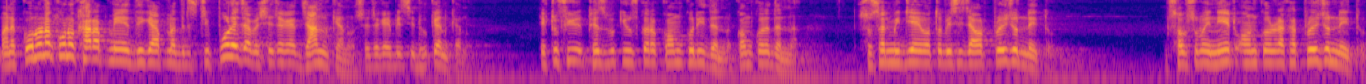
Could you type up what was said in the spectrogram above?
মানে কোনো না কোনো খারাপ মেয়ের দিকে আপনার দৃষ্টি পড়ে যাবে, সে জায়গায় যান কেন? সে জায়গায় বেশি ঢুকেন কেন? একটু ফেসবুক ইউজ করা কম করেই দেন না কম করে দেন না। সোশ্যাল মিডিয়ায় অত বেশি যাওয়ার প্রয়োজন নেই তো। সবসময় নেট অন করে রাখার প্রয়োজন নেই তো।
